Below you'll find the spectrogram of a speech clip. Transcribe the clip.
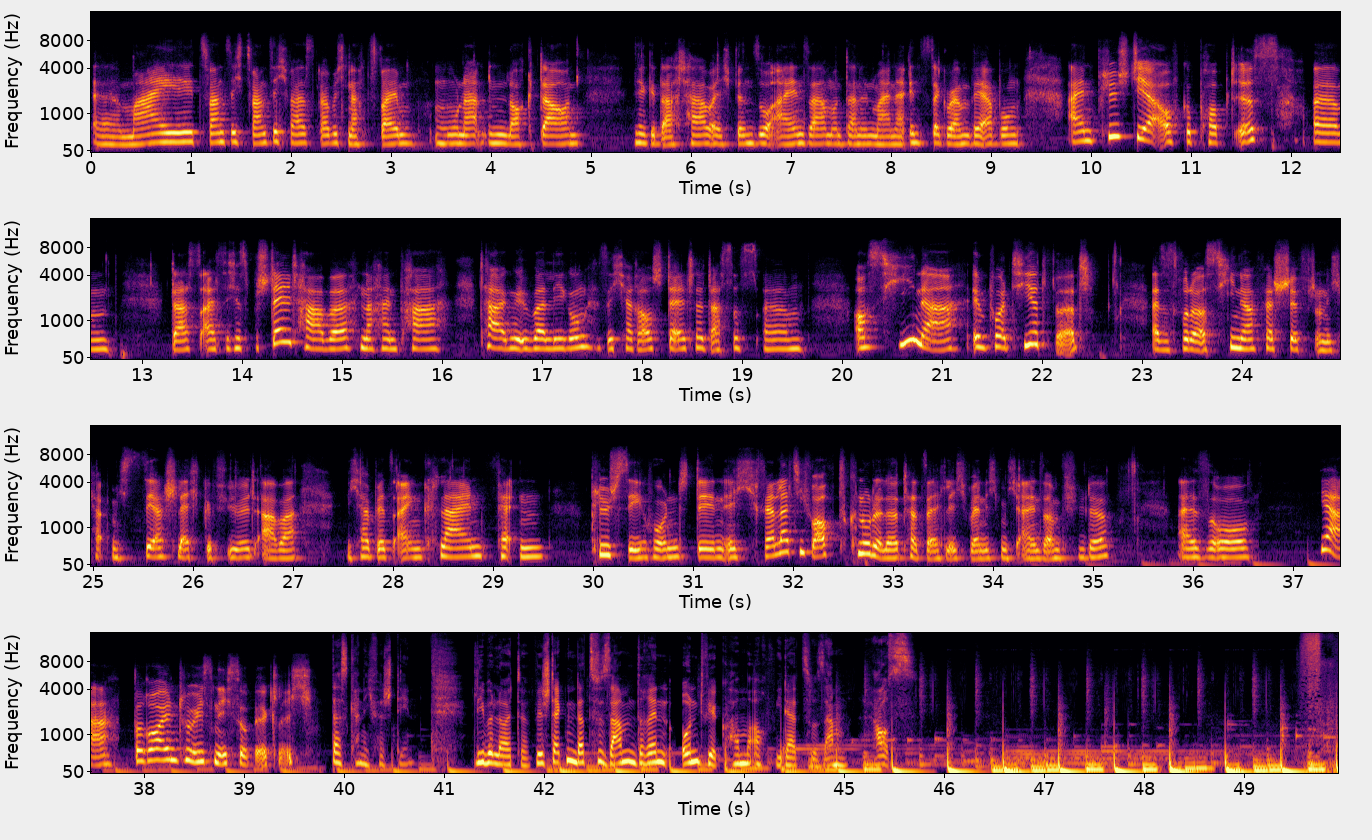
äh, Mai 2020 war es, glaube ich, nach zwei Monaten Lockdown, mir gedacht habe, ich bin so einsam und dann in meiner Instagram-Werbung ein Plüschtier aufgepoppt ist, ähm, das, als ich es bestellt habe, nach ein paar Tagen Überlegung sich herausstellte, dass es ähm, aus China importiert wird. Also es wurde aus China verschifft und ich habe mich sehr schlecht gefühlt, aber ich habe jetzt einen kleinen, fetten Plüschseehund, den ich relativ oft knuddele tatsächlich, wenn ich mich einsam fühle. Also ja, bereuen tue ich es nicht so wirklich. Das kann ich verstehen. Liebe Leute, wir stecken da zusammen drin und wir kommen auch wieder zusammen raus.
